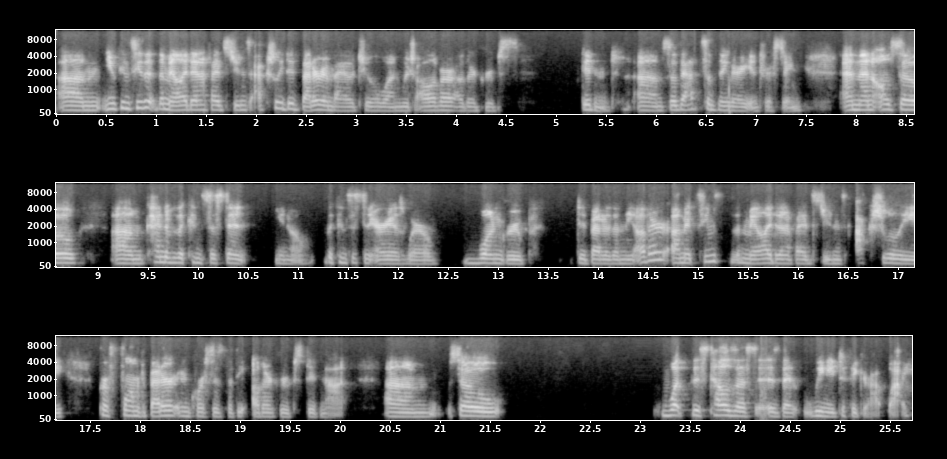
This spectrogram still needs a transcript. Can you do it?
Um, you can see that the male identified students actually did better in Bio 201, which all of our other groups didn't. Um, so that's something very interesting. And then also um, kind of the consistent, you know, the consistent areas where one group did better than the other. Um, it seems the male identified students actually performed better in courses that the other groups did not. Um, so what this tells us is that we need to figure out why,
